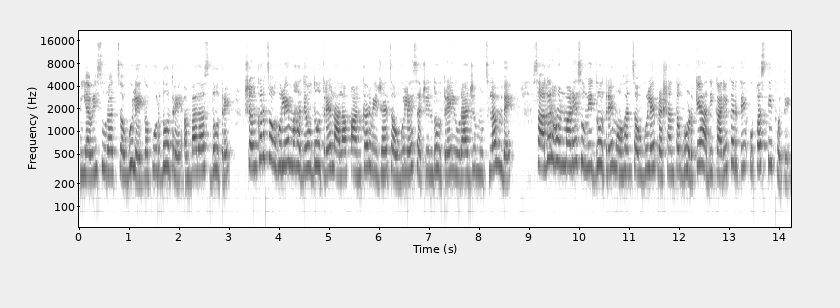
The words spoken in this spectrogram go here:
यावेळी सुरत चौगुले कपूर धोत्रे अंबादास धोत्रे शंकर चौगुले महादेव धोत्रे लाला पानकर विजय चौगुले सचिन धोत्रे युवराज मुचलंबे सागर होनमाणे सुमित धोत्रे मोहन चौगुले प्रशांत घोडके आदी कार्यकर्ते उपस्थित होते.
